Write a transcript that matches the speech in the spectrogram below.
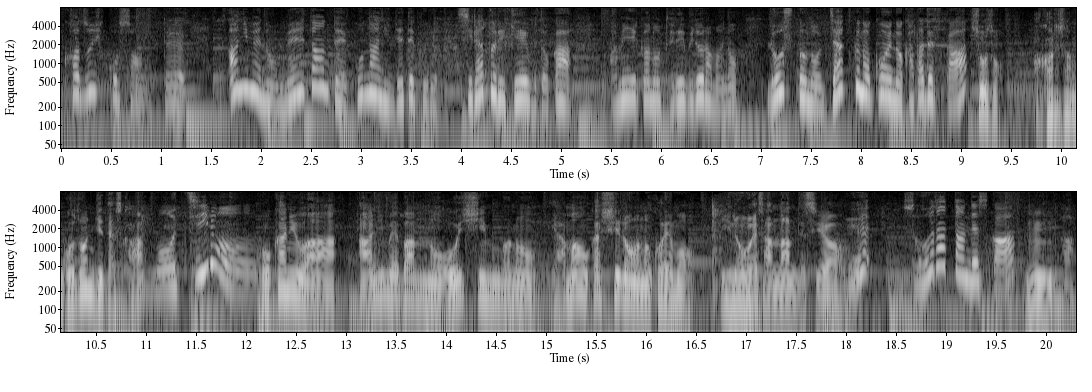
和彦さんってアニメの「名探偵コナン」に出てくる白鳥警部とかアメリカのテレビドラマの「ロスト」のジャックの声の方ですか？そうそう。あかりさんご存知ですか？もちろん。他にはアニメ版の「おいしんぼ」の山岡四郎の声も井上さんなんですよ、えそうだったんですか？うん、あ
